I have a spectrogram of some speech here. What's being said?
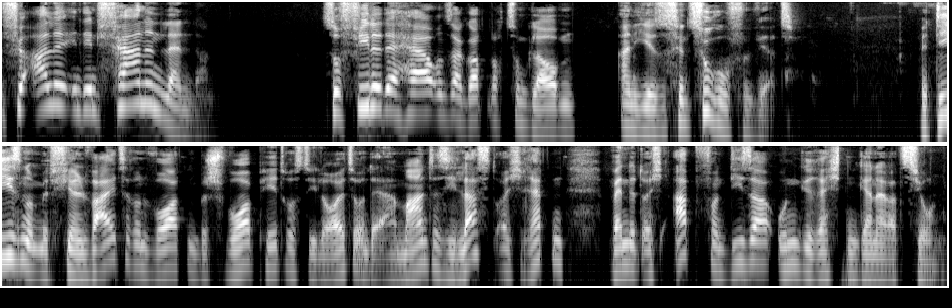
für alle in den fernen Ländern, so viele der Herr, unser Gott, noch zum Glauben an Jesus hinzurufen wird. Mit diesen und mit vielen weiteren Worten beschwor Petrus die Leute und er ermahnte sie, lasst euch retten, wendet euch ab von dieser ungerechten Generation.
